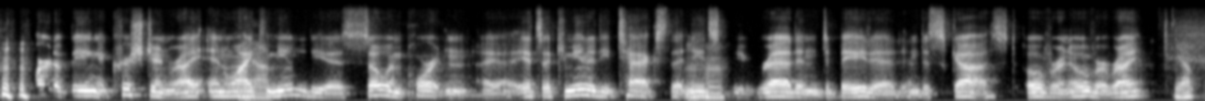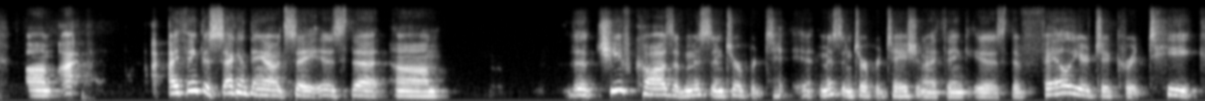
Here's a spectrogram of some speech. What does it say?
part of being a Christian, right? And why yeah. community is so important. Uh, it's a community text that mm-hmm. needs to be read and debated and discussed over and over, right? Yep. Um, I, I think the second thing I would say is that um, the chief cause of misinterpret- misinterpretation, I think, is the failure to critique.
